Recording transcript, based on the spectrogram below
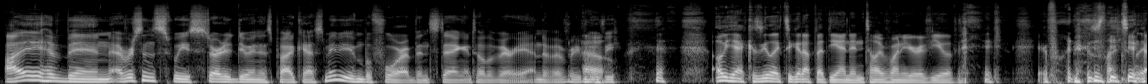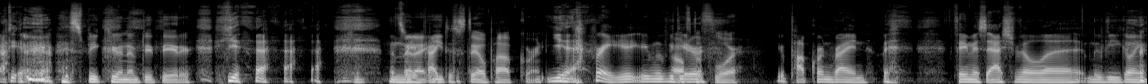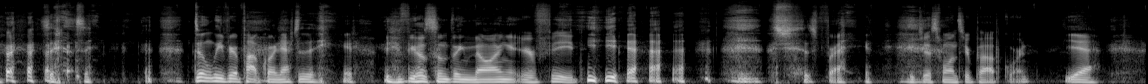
I have been ever since we started doing this podcast. Maybe even before. I've been staying until the very end of every oh. movie. Oh, oh yeah, because you like to get up at the end and tell everyone your review of it. everyone is like, yeah. I speak to an empty theater. Yeah, and then I practice. eat the stale popcorn. Yeah, right. Your, your movie off theater the floor. Your popcorn Ryan, the famous Asheville uh, movie going. Don't leave your popcorn after the theater. You feel something gnawing at your feet. yeah. it's just Brian. He just wants your popcorn. Yeah.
